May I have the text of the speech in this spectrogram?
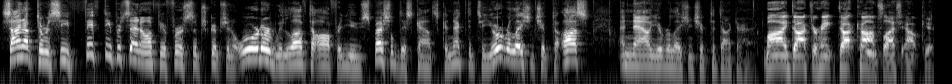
Sign up to receive 50% off your first subscription order. We love to offer you special discounts connected to your relationship to us and now your relationship to Dr. Hank. mydrhank.com slash outkick.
